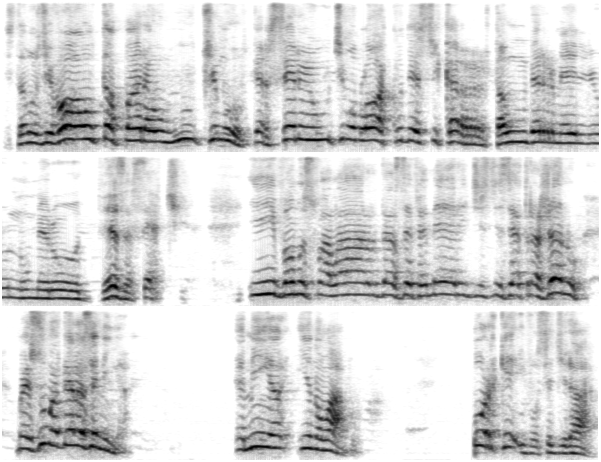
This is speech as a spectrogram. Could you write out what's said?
Estamos de volta para o último, terceiro e último bloco deste cartão vermelho número 17. E vamos falar das efemérides de Zé Trajano, mas uma delas é minha. É minha e não abro. Por quê? E você dirá,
